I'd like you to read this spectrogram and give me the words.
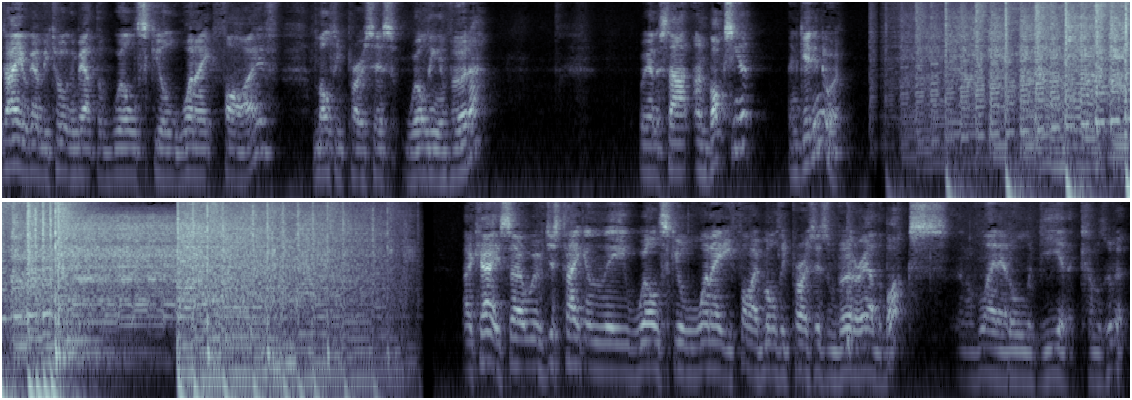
Today we're going to be talking about the WeldSkill 185 multi-process welding inverter. We're going to start unboxing it and get into it. Okay, so we've just taken the WeldSkill 185 multi-process inverter out of the box and I've laid out all the gear that comes with it.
